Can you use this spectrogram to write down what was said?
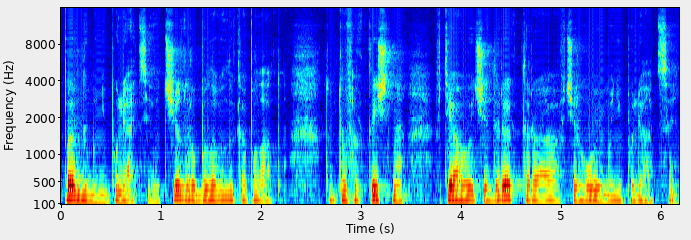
певна маніпуляція. От що зробила Велика Палата? Тобто, фактично втягуючи директора в чергові маніпуляції.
